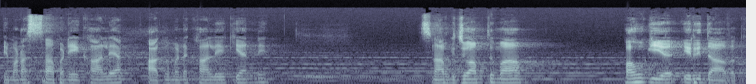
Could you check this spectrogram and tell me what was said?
මේ මනස්සාපනය කාලයක් ආගමන කාලය කියන්නේ. ස්නාවක ජවාම්තුමා පහුගිය ඉරිදාවක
